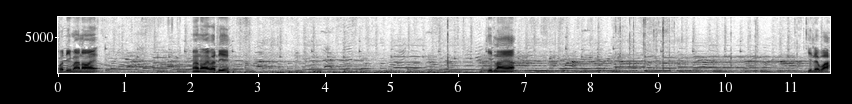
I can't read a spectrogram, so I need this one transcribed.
สวัสดีมาน้อย มาน้อยสวัสดี กินอะไรอะ กินอะไรวะ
